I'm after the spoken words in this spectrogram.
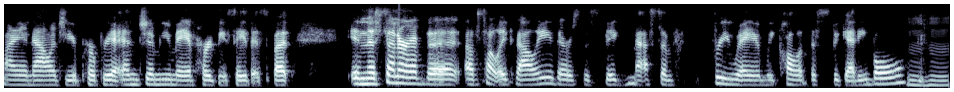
my analogy appropriate, and Jim, you may have heard me say this, but in the center of the of Salt Lake Valley, there's this big mess of freeway, and we call it the spaghetti bowl. Mm-hmm.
